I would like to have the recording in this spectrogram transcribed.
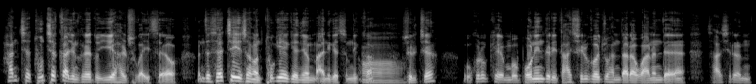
한 채, 두 채까지는 그래도 이해할 수가 있어요. 근데 세 채 이상은 투기의 개념 아니겠습니까? 어. 실제? 뭐 그렇게 뭐 본인들이 다 실거주한다라고 하는데 사실은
